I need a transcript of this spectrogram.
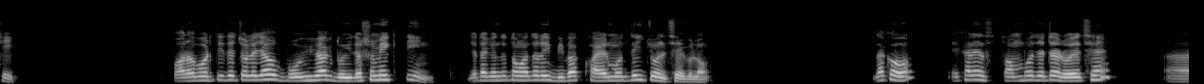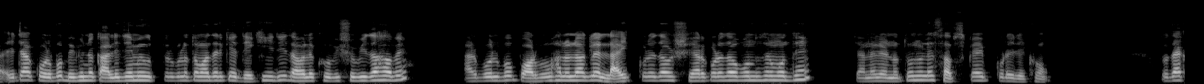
ঠিক। পরবর্তীতে চলে যাও উপবিভাগ দুই দশমিক তিন, যেটা কিন্তু তোমাদের ওই বিভাগ ক্ষয়ের মধ্যেই চলছে এগুলো। দেখো, এখানে স্তম্ভ যেটা রয়েছে এটা করব। বিভিন্ন কালিজে আমি উত্তরগুলো তোমাদেরকে দেখিয়ে দিই, তাহলে খুবই সুবিধা হবে। আর বলব, পর্ব ভালো লাগলে লাইক করে দাও, শেয়ার করে দাও বন্ধুদের মধ্যে। চ্যানেলে নতুন হলে সাবস্ক্রাইব করে রেখো। তো দেখো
